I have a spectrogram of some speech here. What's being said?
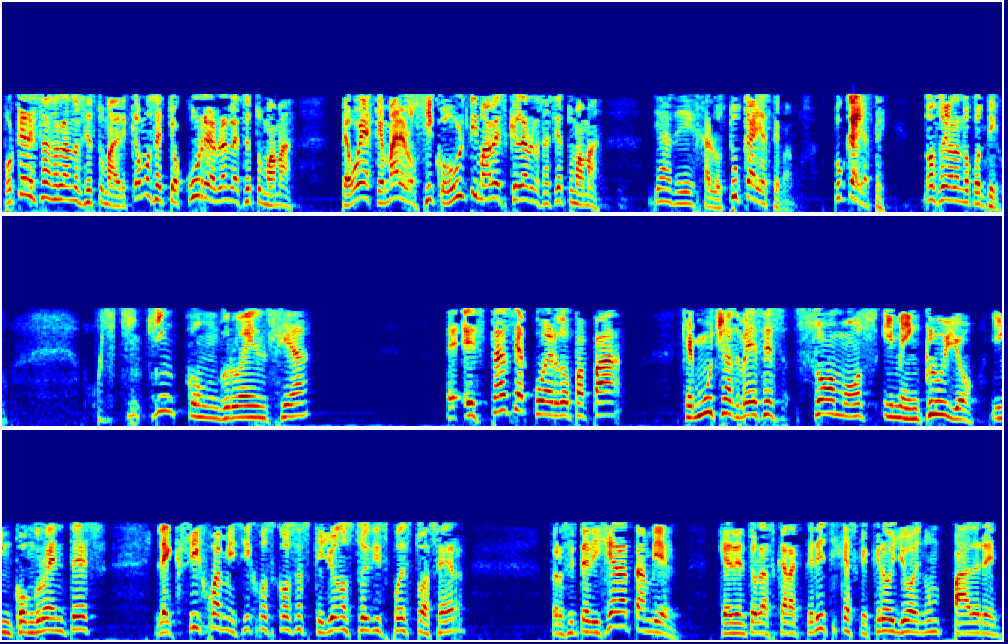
¿Por qué le estás hablando así a tu madre? ¿Cómo se te ocurre hablarle así a tu mamá? te voy a quemar el hocico. Última vez que le hablas así a tu mamá. Ya déjalo, tú cállate, vamos. Tú cállate. No estoy hablando contigo. Oye, qué, incongruencia. E, ¿Estás de acuerdo, papá, que muchas veces somos, y me incluyo, incongruentes? Le exijo a mis hijos cosas que yo no estoy dispuesto a hacer. Pero si te dijera también que dentro de las características que creo yo en un padre,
